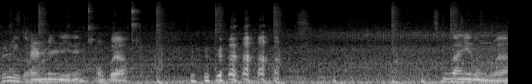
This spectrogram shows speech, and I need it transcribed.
그럴 리가. 잘 밀리네? 어 뭐야? 순간 이동 뭐야?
